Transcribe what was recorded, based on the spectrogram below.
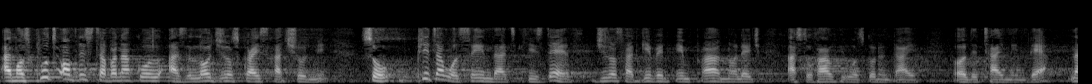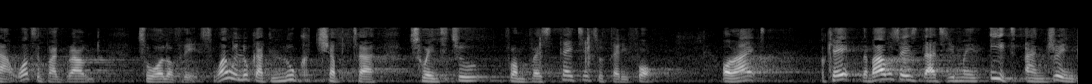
I must put off this tabernacle as the Lord Jesus Christ had showed me. So Peter was saying that his death, Jesus had given him prior knowledge as to how he was going to die all the time in there. Now, what's the background to all of this? When we look at Luke chapter 22 from verse 30 to 34, all right, Okay? The Bible says that you may eat and drink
